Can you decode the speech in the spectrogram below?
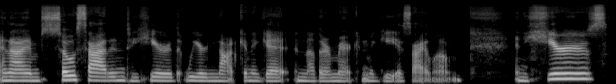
and I'm so saddened to hear that we are not going to get another American McGee Asylum. And here's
